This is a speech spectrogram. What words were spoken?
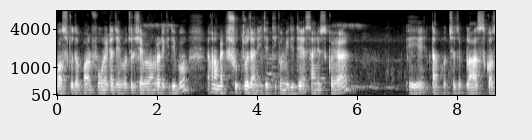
cos to the power four এটা যেভাবে চলে সেভাবে আমরা রেখে দিব। এখন আমরা একটা সূত্র জানি যে ত্রিকোণমিতিতে সাইন স্কোয়ার এ তারপর হচ্ছে যে প্লাস কস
